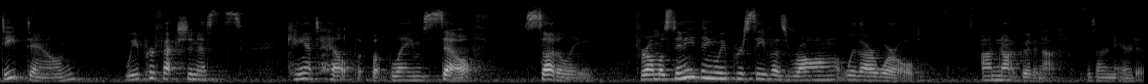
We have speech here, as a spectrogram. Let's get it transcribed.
deep down, we perfectionists can't help but blame self subtly for almost anything we perceive as wrong with our world. I'm not good enough, is our narrative.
